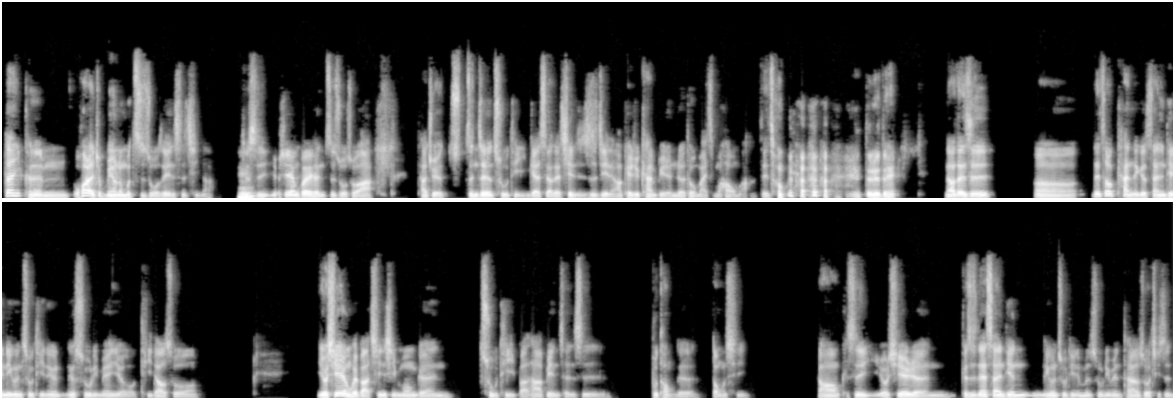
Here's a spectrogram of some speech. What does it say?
但可能我后来就没有那么执着这件事情啊。嗯、就是有些人会很执着说啊，他觉得真正的出题应该是要在现实世界，然后可以去看别人乐透买什么号码这种。对对对。然后，但是呃，那时候看那个三十天灵魂出体那个那个书里面有提到说，有些人会把清醒梦跟出体把它变成是不同的东西。然后，可是有些人，可是，在三十天灵魂出体那本书里面，他又说，其实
